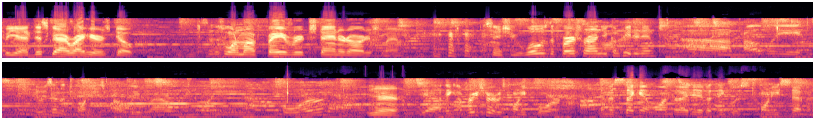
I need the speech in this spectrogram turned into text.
But yeah, this guy right here is dope. This is one of my favorite standard artists, man. Since you, what was the first round you competed in? uh, probably, it was in the 20s, probably around 24. Yeah. Yeah, I think, I'm pretty sure it was 24. And the second one that I did, I think was 27.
